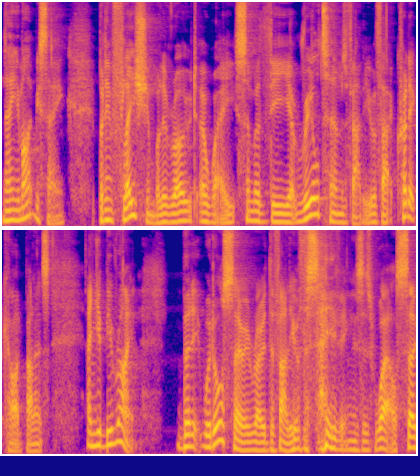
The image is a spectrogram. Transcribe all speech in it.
Now you might be saying, but inflation will erode away some of the real terms value of that credit card balance, and you'd be right. But it would also erode the value of the savings as well. So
